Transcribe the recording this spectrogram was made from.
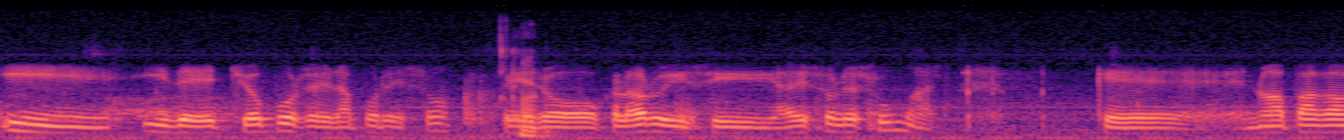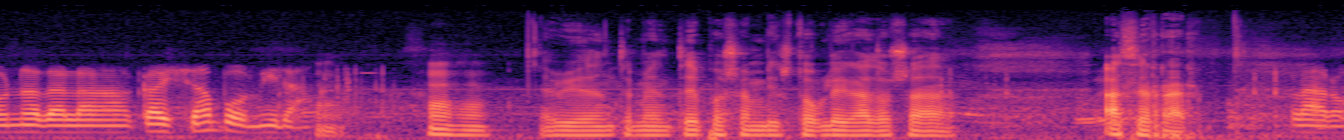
Y, y de hecho, pues era por eso. Pero claro, y si a eso le sumas que no ha pagado nada la caixa, pues mira. Evidentemente, pues se han visto obligados a, a cerrar. claro.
